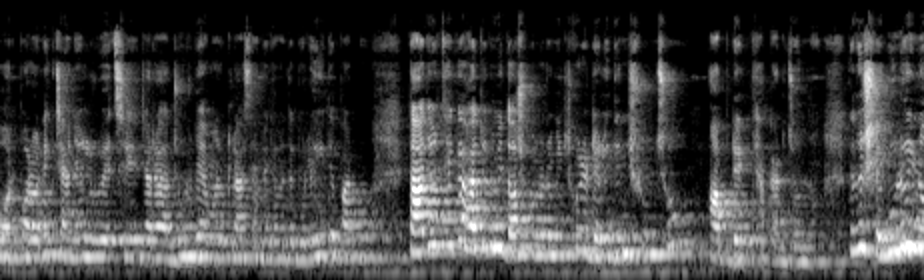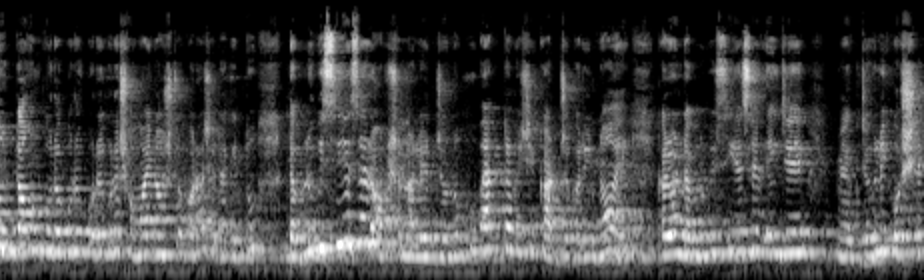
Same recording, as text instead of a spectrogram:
পর পর অনেক চ্যানেল রয়েছে যারা জুড়বে আমার ক্লাসে আমি তোমাদের বলে দিতে পারব। তাদের থেকে হয়তো তুমি দশ পনেরো মিনিট করে ডেলি দিন শুনছো। আপডেট থাকার জন্য। কিন্তু সেগুলোই নোট ডাউন করে করে করে করে সময় নষ্ট করা, সেটা কিন্তু ডাব্লিউবিসিএস এর অপশনালের জন্য খুব একটা বেশি কার্যকরী নয়। কারণ ডাব্লিউবিসিএস এর এই যে যেগুলি কোশ্চেন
